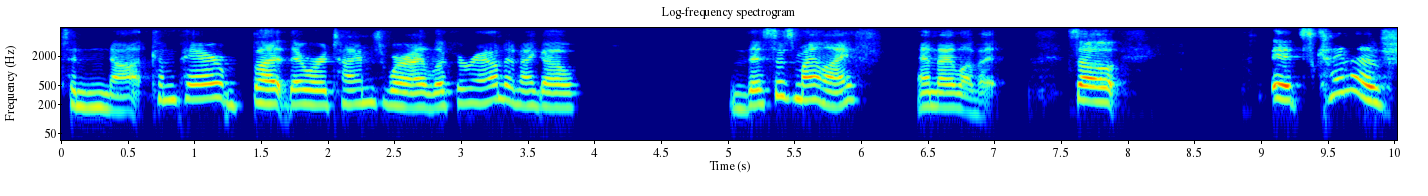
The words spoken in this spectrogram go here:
to not compare but there were times where i look around and i go this is my life and I love it. So it's kind of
